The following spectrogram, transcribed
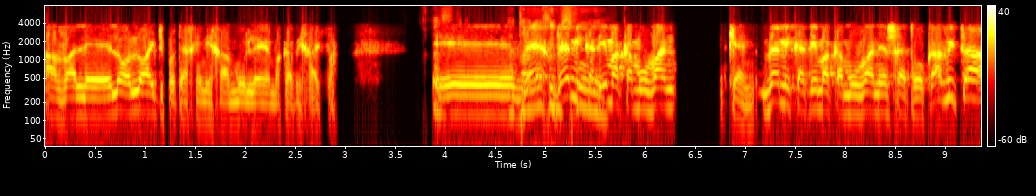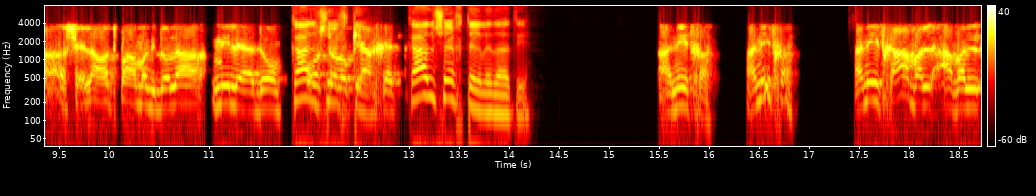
אבל אה, לא, לא הייתי פותח עם מיכה מול אה, מכבי חיפה. אה, ומקדימה כמובן, כן, ומקדימה כמובן יש לך את רוקאביצה, השאלה עוד פעם הגדולה, מי לידו? קל שכטר, את... קל שכטר לדעתי. אני איתך, אני איתך. אני איתך, אבל, אבל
